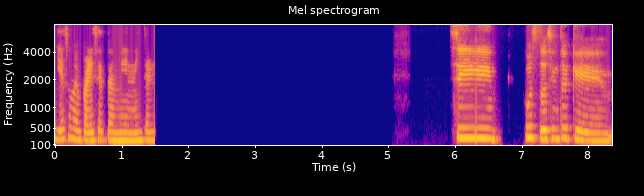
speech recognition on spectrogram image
Y eso me parece también interesante. Sí, justo, siento que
